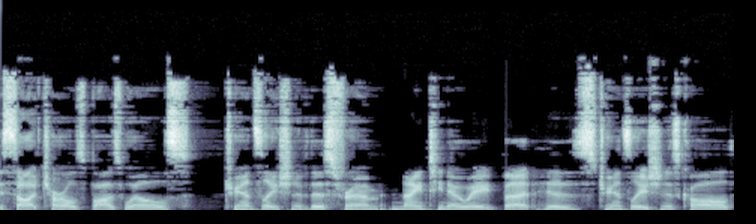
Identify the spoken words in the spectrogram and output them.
saw Charles Boswell's translation of this from 1908, but his translation is called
